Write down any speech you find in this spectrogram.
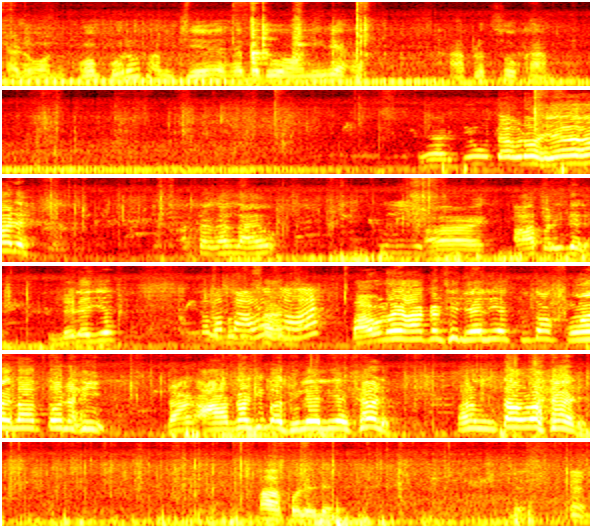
હેડવાનું કોમ પૂરું આમ જે હે બધું રે આપણે તો સોખામ હેડ કેવું ઉતાવળો હેડ. આ તગાર લાયો. આ પડી લે લે. લઈ લેજે પાવડો આગળથી લે લે. તું તો કોઈ લાવતો નહીં. આગળથી બધું લે લે હેડ. અને ઉતાવળો હેડ. આ પડે લે હેડ.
